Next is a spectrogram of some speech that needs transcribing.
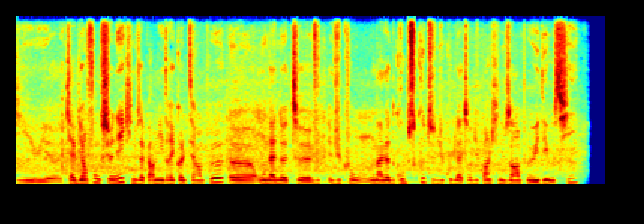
euh, qui, a bien fonctionné, qui nous a permis de récolter un peu. Euh, on a notre, vu, qu'on a notre groupe scout du coup de la Tour du Pin qui nous a un peu aidé aussi.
